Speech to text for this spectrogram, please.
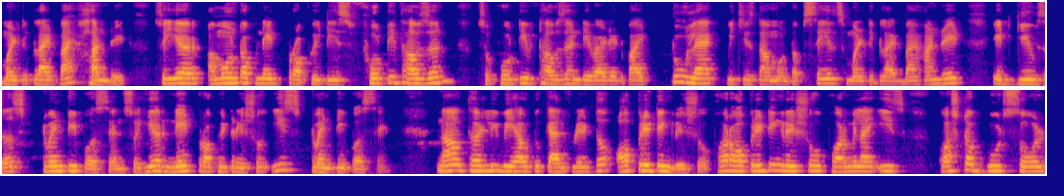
multiplied by 100 so here amount of net profit is 40000 so 40000 divided by 2 lakh which is the amount of sales multiplied by 100 it gives us 20 percent. So here net profit ratio is 20 percent. Now thirdly we have to calculate the operating ratio. For operating ratio formula is cost of goods sold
